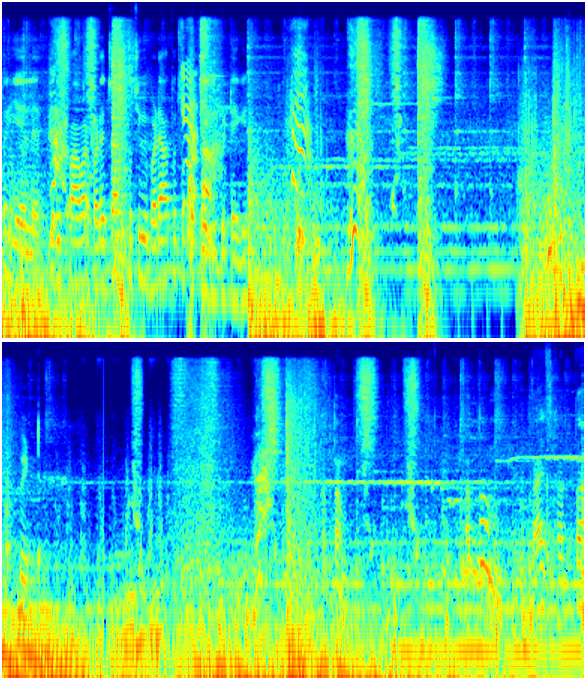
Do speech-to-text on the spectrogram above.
तो ये ले, तेरी पावर बढ़े, चाहे कुछ भी बढ़े तो पिटेगी पिटेगी। पिट। गाइस खत्म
